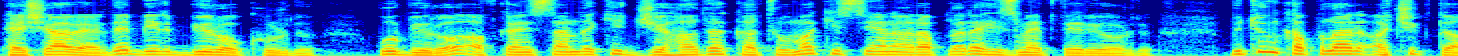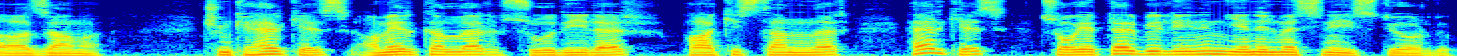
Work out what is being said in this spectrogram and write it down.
Peşaver'de bir büro kurdu. Bu büro Afganistan'daki cihada katılmak isteyen Araplara hizmet veriyordu. Bütün kapılar açıktı Azam'a. Çünkü herkes, Amerikalılar, Suudiler, Pakistanlılar, herkes Sovyetler Birliği'nin yenilmesini istiyordu.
